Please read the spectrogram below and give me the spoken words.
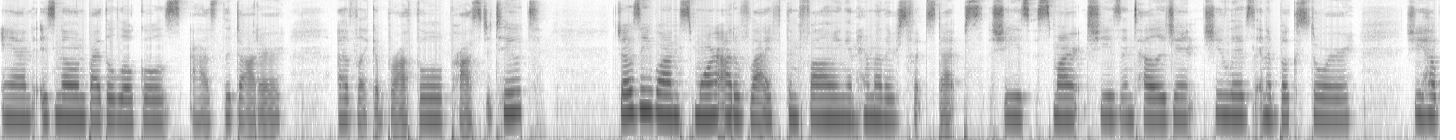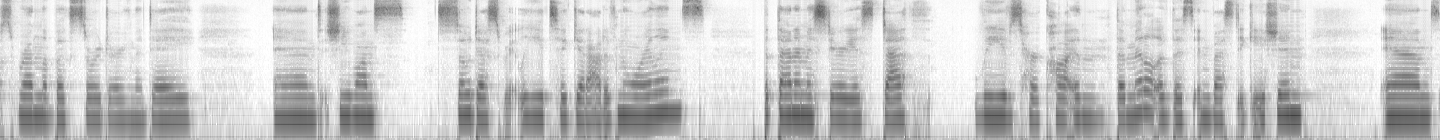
and is known by the locals as the daughter of like a brothel prostitute. Josie wants more out of life than following in her mother's footsteps. She's smart, she's intelligent, she lives in a bookstore, she helps run the bookstore during the day, and she wants so desperately to get out of New Orleans. But then a mysterious death leaves her caught in the middle of this investigation, and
